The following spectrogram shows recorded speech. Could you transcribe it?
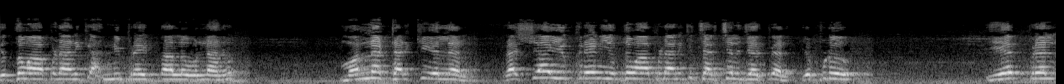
యుద్ధం ఆపడానికి అన్ని ప్రయత్నాల్లో ఉన్నాను. మొన్న టర్కీ వెళ్ళాను. రష్యా యుక్రెయిన్ యుద్ధం ఆపడానికి చర్చలు జరిపాను. ఎప్పుడు? ఏప్రిల్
